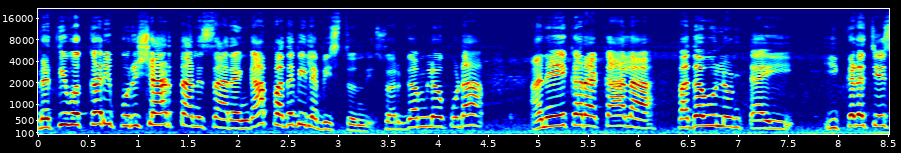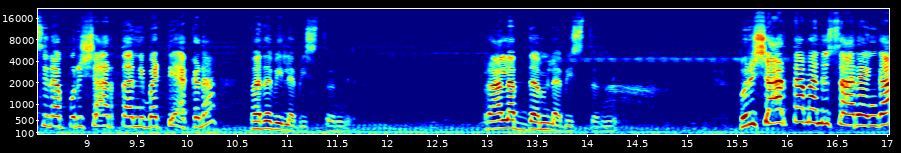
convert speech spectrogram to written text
ప్రతి ఒక్కరి పురుషార్థానుసారంగా పదవి లభిస్తుంది. స్వర్గంలో కూడా అనేక రకాల పదవులు ఉంటాయి ఇక్కడ చేసిన పురుషార్థాన్ని బట్టి అక్కడ పదవి లభిస్తుంది. ప్రాలబ్ధం లభిస్తుంది. పురుషార్థం అనుసారంగా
